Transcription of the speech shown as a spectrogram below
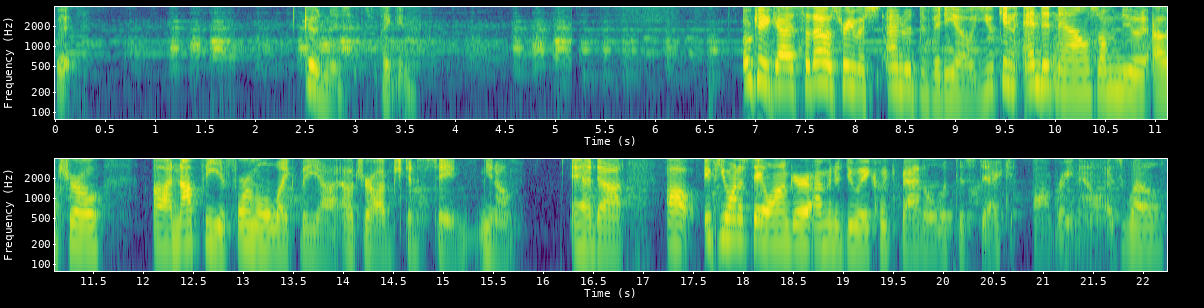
Wait. Goodness, it's lagging. Okay, guys, so that was pretty much the end with the video. You can end it now, so I'm going to do an outro. Uh, not the formal, like, the uh, outro. I'm just to say, you know. And uh, uh if you want to stay longer, I'm to do a quick battle with this deck uh, right now as well.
